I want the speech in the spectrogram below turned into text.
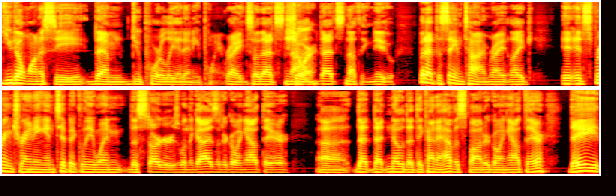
you don't want to see them do poorly at any point, right? So that's not Sure. that's nothing new. But at the same time, right? Like it, it's spring training, and typically when the starters, when the guys that are going out there, uh, that that know that they kind of have a spot are going out there, they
